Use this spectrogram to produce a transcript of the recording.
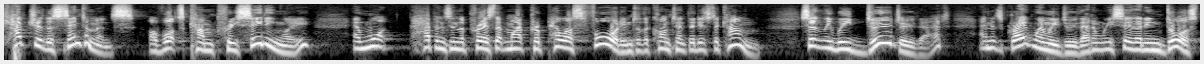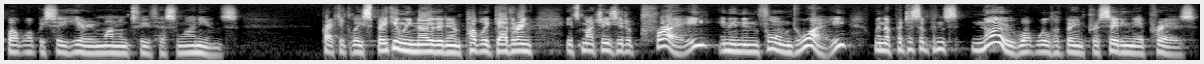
capture the sentiments of what's come precedingly and what happens in the prayers that might propel us forward into the content that is to come? Certainly, we do do that, and it's great when we do that, and we see that endorsed by what we see here in 1 and 2 Thessalonians. Practically speaking, we know that in a public gathering, it's much easier to pray in an informed way when the participants know what will have been preceding their prayers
